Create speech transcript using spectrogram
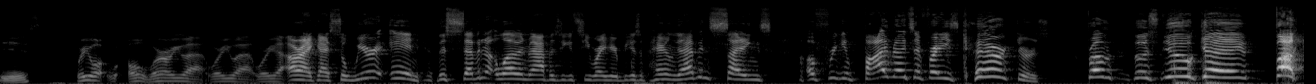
Yes. Where you? Oh, where are you at? Where are you at? Where are you at? All right, guys. So we're in the 7-Eleven map, as you can see right here, because apparently there have been sightings of freaking Five Nights at Freddy's characters from this new game. Fuck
